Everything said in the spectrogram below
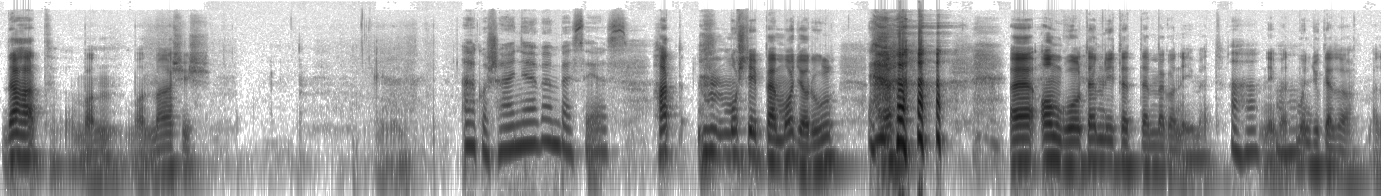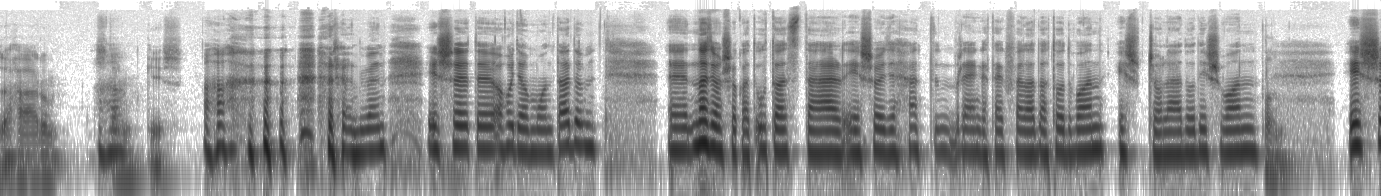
De hát van, van más is. Ákos, hány nyelven beszélsz? Hát most éppen magyarul. Angolt említettem, meg a német. Aha, német. Aha. Mondjuk ez a, ez a három. Aztán aha. kész. Aha. Rendben. És hát, ahogyan mondtad, nagyon sokat utaztál, és hogy hát rengeteg feladatod van, és családod is van. van. És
